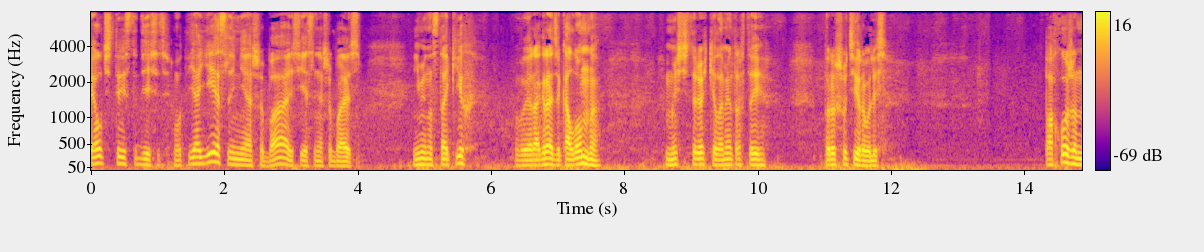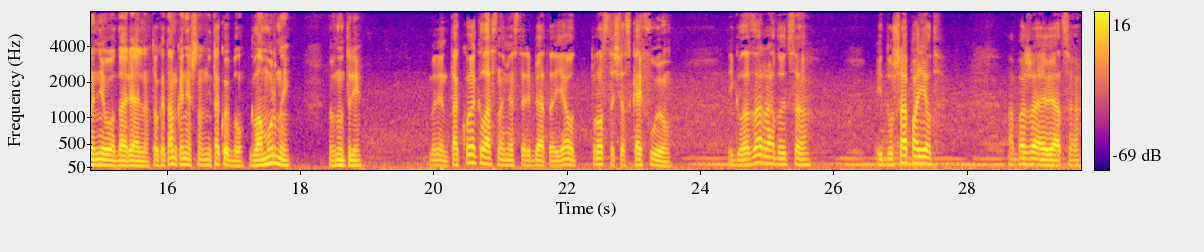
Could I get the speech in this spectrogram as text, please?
L410. Вот я, если не ошибаюсь, если не ошибаюсь, именно с таких в Аэрограде Коломна мы с 4 километров-то и парашютировались. Похоже на него, да, реально. Только там, конечно, он не такой был гламурный внутри. Блин, такое классное место, ребята. Я вот просто сейчас кайфую. И глаза радуются, и душа поет. Обожаю авиацию.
